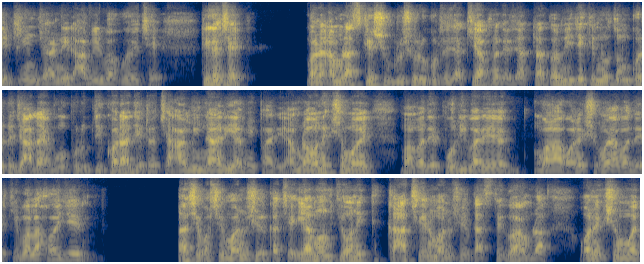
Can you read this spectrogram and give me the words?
এই ড্রিম জার্নির আবির্ভাব হয়েছে। ঠিক আছে? মানে আমরা আজকে শুরু শুরু করতে যাচ্ছি আপনাদের যাত্রা। তো নিজেকে নতুন করে জানা এবং উপলব্ধি করা, যেটা হচ্ছে আমি নারী, আমি পারি। আমরা অনেক সময় আমাদের পরিবারে বা অনেক সময় আমাদের কি বলা হয় যে আশেপাশের মানুষের কাছে, এমনকি অনেক কাছের মানুষের কাছ থেকেও আমরা অনেক সময়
